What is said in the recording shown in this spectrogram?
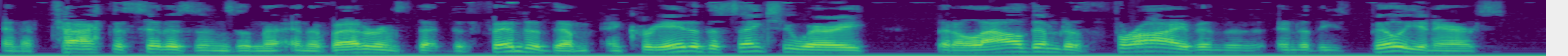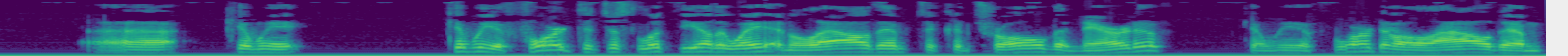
and attack the citizens and the, and the veterans that defended them and created the sanctuary that allowed them to thrive into, into these billionaires. Uh, can we, can we afford to just look the other way and allow them to control the narrative? Can we afford to allow them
